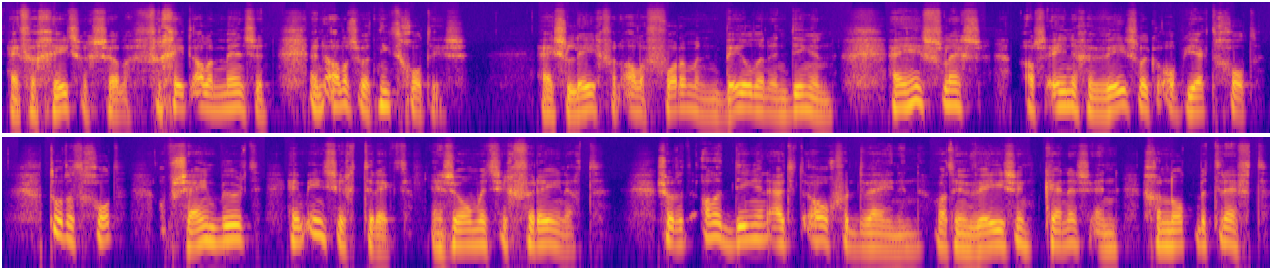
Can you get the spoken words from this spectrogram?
Hij vergeet zichzelf, vergeet alle mensen en alles wat niet God is. Hij is leeg van alle vormen, beelden en dingen. Hij heeft slechts als enige wezenlijke object God, totdat God op zijn beurt hem in zich trekt en zo met zich verenigt, zodat alle dingen uit het oog verdwijnen, wat hun wezen, kennis en genot betreft.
